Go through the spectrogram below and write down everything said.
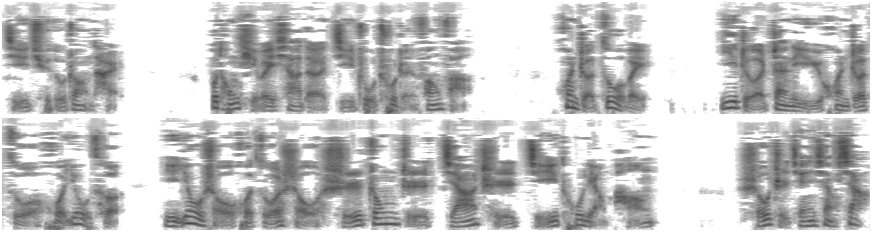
及曲度状态。不同体位下的脊柱触诊方法：患者坐位，医者站立于患者左或右侧，以右手或左手食中指夹持棘突两旁，手指尖向下，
